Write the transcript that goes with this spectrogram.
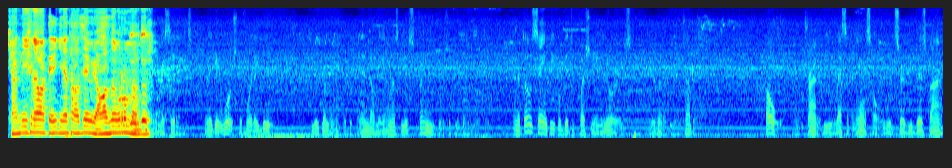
Kendi işine bak dedi yine tavsiye veriyor. Ağzına vururum Dur ben. dur. in the cities, and they get worse before they do. You're going to have to depend on the honesty of strangers if you're going to make it. And if those same people get to questioning yours, you're going to be in trouble. Oh, and trying to be less of an asshole would serve you just fine.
